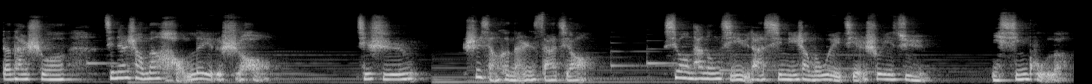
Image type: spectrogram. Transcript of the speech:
当她说今天上班好累的时候，其实是想和男人撒娇，希望他能给予她心灵上的慰藉，说一句“你辛苦了”，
